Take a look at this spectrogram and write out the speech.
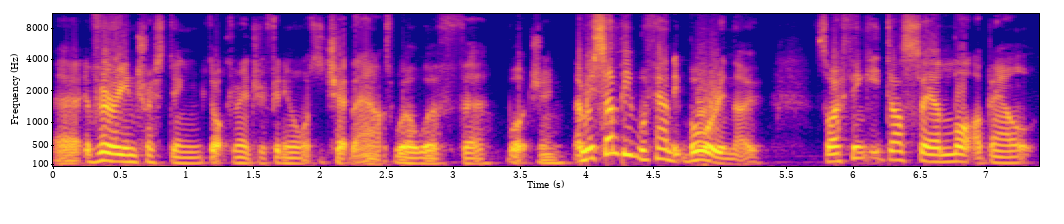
Uh, a very interesting documentary. If anyone wants to check that out, it's well worth uh, watching. I mean, some people found it boring though, so I think it does say a lot about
